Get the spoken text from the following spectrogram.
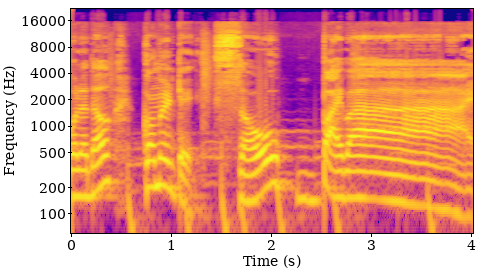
বলে দাও কমেন্টে। সো বাই বাই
